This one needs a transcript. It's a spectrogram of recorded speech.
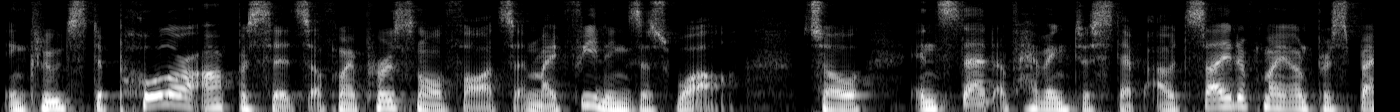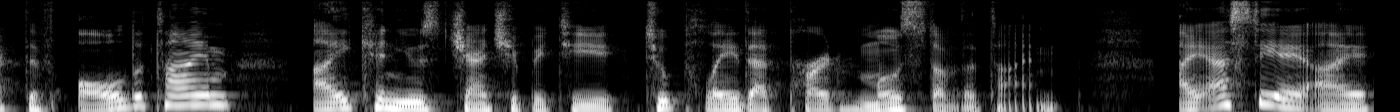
includes the polar opposites of my personal thoughts and my feelings as well. So instead of having to step outside of my own perspective all the time, I can use ChatGPT to play that part most of the time. I asked the AI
